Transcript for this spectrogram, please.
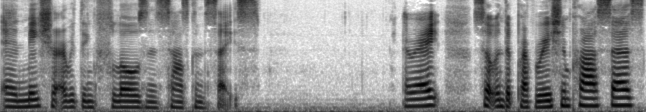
and make sure everything flows and sounds concise. All right. So, in the preparation process,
